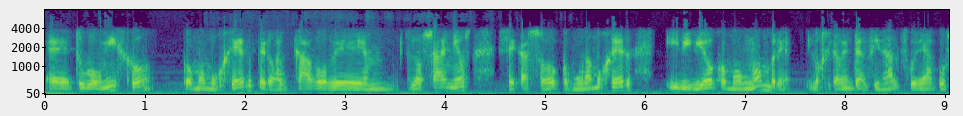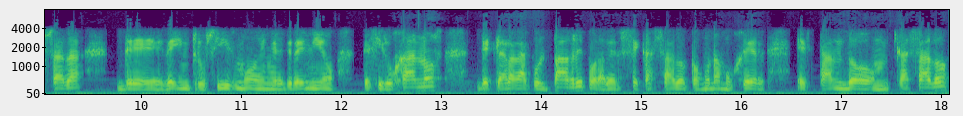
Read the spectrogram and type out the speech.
Eh, tuvo un hijo como mujer, pero al cabo de mm, los años se casó como una mujer y vivió como un hombre. Lógicamente al final fue acusada de, de, intrusismo en el gremio de cirujanos, declarada culpable por haberse casado con una mujer estando mm, casado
